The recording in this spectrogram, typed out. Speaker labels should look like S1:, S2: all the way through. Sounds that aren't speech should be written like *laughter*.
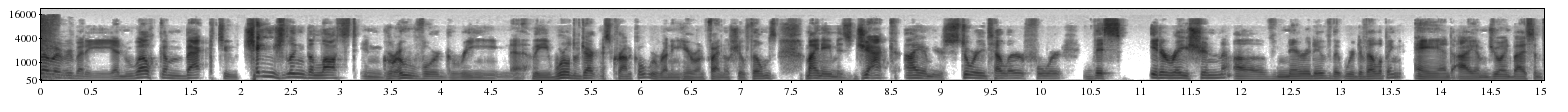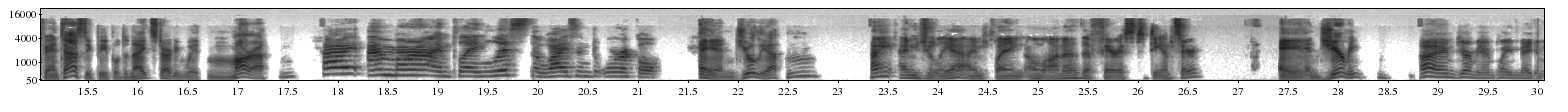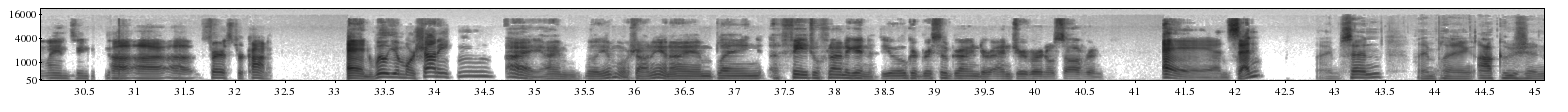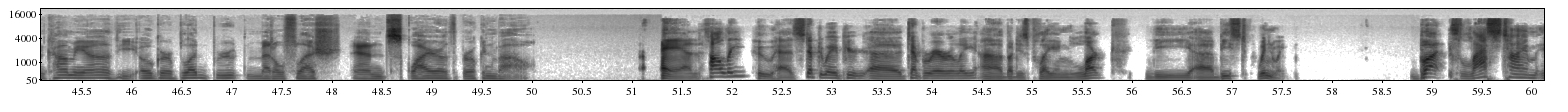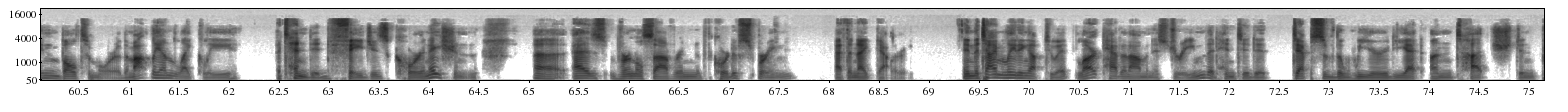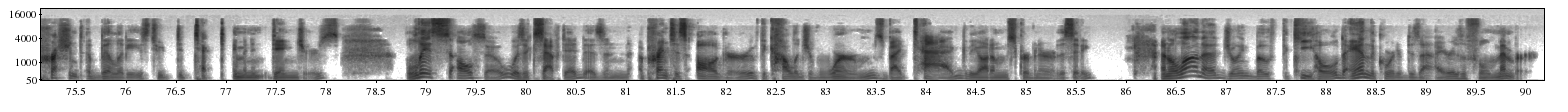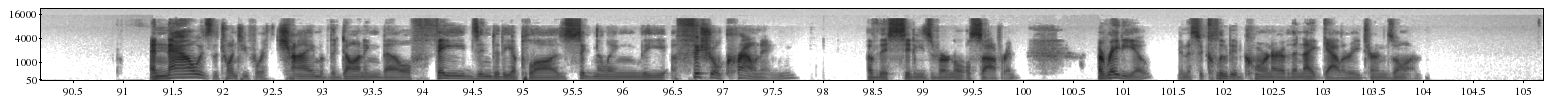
S1: Hello, everybody, and welcome back to Changeling the Lost in Grove or Green, the World of Darkness Chronicle we're running here on Final Show Films. My name is Jack. I am your storyteller for this iteration of narrative that we're developing, and I am joined by some fantastic people tonight, starting with Mara
S2: Hi, I'm Mara. I'm playing Liss, the Wizened Oracle.
S1: and Julia
S3: Hi, I'm Julia. I'm playing Alana, the fairest dancer.
S1: and Jeremy
S4: Hi, I'm Jeremy. I'm playing Megan Lansing, uh, uh, uh, Fairest Draconic.
S1: and William or Shani
S5: Hi, I'm William O'Shawney, and I am playing uh, Phage O'Flanagan, the Ogre Gristle Grinder and Vernal Sovereign.
S1: And Sen.
S6: I'm Sen. I'm playing Akujin Kamiya, the Ogre Blood Brute, Metal Flesh, and Squire of the Broken Bow.
S1: and Holly, who has stepped away uh, temporarily, uh, but is playing Lark, the uh, Beast Windwing. But last time in Baltimore, the Motley Unlikely attended Phage's coronation uh, as Vernal Sovereign of the Court of Spring at the Night Gallery. In the time leading up to it, Lark had an ominous dream that hinted at depths of the weird yet untouched and prescient abilities to detect imminent dangers. Liss also was accepted as an apprentice augur of the College of Worms by Tag, the autumn scrivener of the city. And Alana joined both the Keyhold and the Court of Desire as a full member. And now, as the 24th chime of the dawning bell fades into the applause, signaling the official crowning of this city's vernal sovereign, a radio in a secluded corner of the night gallery turns on.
